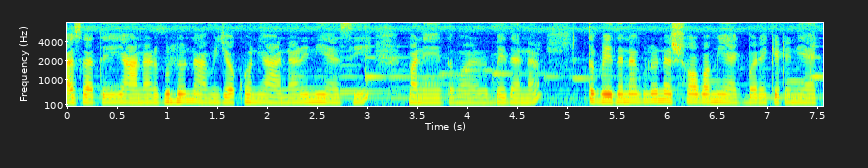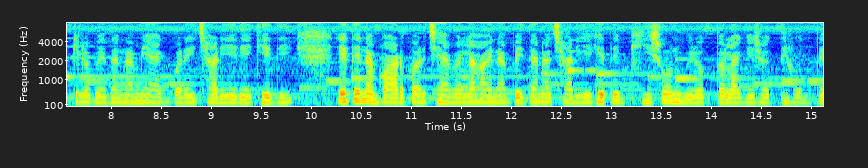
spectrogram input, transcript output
আর সাথে এই আনারগুলো না আমি যখনই আনারে নিয়ে আসি মানে তোমার বেদানা তো বেদানাগুলো না সব আমি একবারে কেটে নিই এক কিলো বেদানা আমি একবারেই ছাড়িয়ে রেখে দিই। এতে না বারবার ঝামেলা হয় না, বেদানা ছাড়িয়ে খেতে ভীষণ বিরক্ত লাগে সত্যি বলতে।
